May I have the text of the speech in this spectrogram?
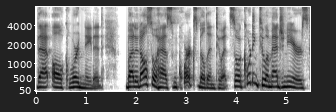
that all coordinated but it also has some quirks built into it. So, according to Imagineers,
